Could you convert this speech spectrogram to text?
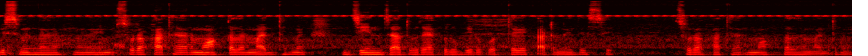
বিসমিল্লাহ রহমান সুরা ফাতেহার মোয়াক্কালের মাধ্যমে জিন জাদুর এক রোগীর উপর থেকে কাটানি দিচ্ছি সুরা ফাতেহার মোয়াক্কালের মাধ্যমে।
